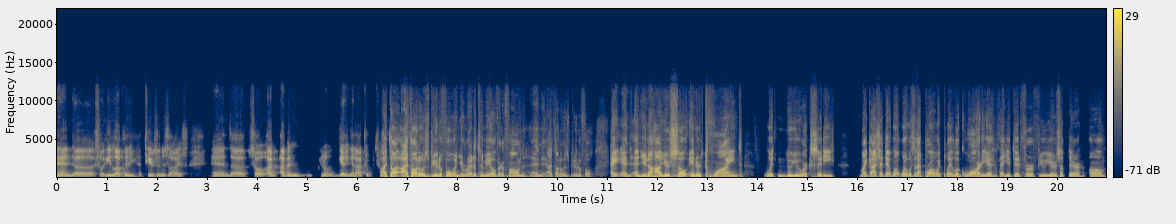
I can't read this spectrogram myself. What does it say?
and uh, so he loved it. He had tears in his eyes, and uh, so I've I've been you know getting it out to. to I thought I thought it was beautiful when you read it to me over the phone, and I thought it was beautiful. Hey, and and you know how you're so intertwined with New York City. My gosh, I did what what was that Broadway play LaGuardia that you did for a few years up there? Um,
